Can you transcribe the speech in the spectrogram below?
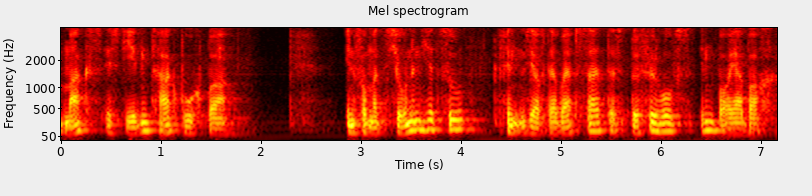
Max ist jeden Tag buchbar. Informationen hierzu finden Sie auf der Website des Büffelhofs in Beuerbach.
